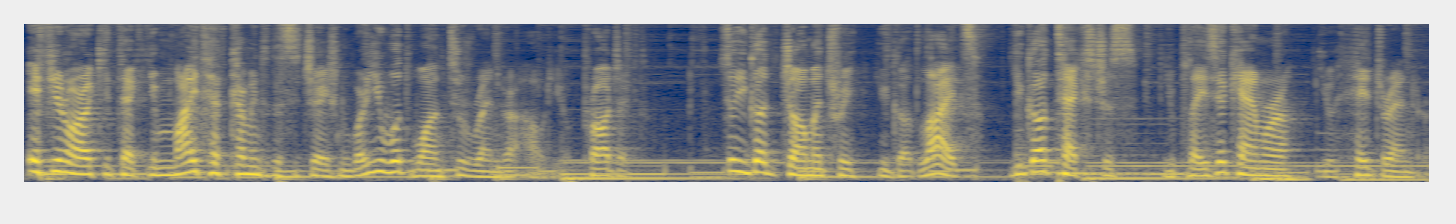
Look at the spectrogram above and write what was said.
If you're an architect, you might have come into the situation where you would want to render out your project. So you got geometry, you got lights, you got textures, you place your camera, you hit render.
